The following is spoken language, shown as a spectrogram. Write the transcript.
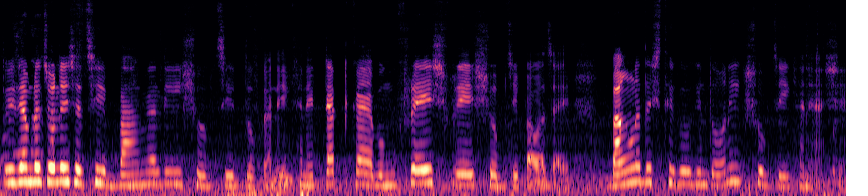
তো এই যে আমরা চলে এসেছি বাঙালি সবজির দোকানে। এখানে টাটকা এবং ফ্রেশ ফ্রেশ সবজি পাওয়া যায়। বাংলাদেশ থেকেও কিন্তু অনেক সবজি এখানে আসে।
